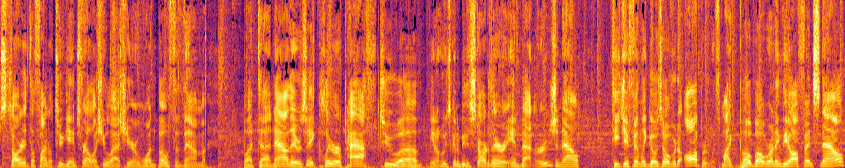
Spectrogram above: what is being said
started the final two games for LSU last year and won both of them. But uh, now there's a clearer path to uh, you know who's going to be the starter there in Baton Rouge, and now TJ Finley goes over to Auburn with Mike Bobo running the offense now.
